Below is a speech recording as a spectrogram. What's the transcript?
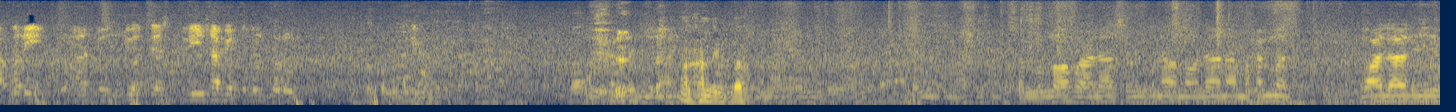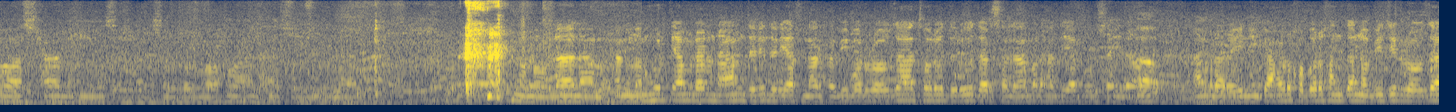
আপনি ওনার যোগ্যতে স্ত্রী হিসাবে কবুল করুন আলহামদুলিল্লাহ صلى الله على سيدنا مولانا محمد وعلى آله وأصحابه وسلم صلى الله على سيدنا মুহূর্তে আমরার নাম ধরে ধরে আপনার হাবিবর রোজা থর দরুদ আর সালামর হাদিয়া পৌঁছাই দাও। আমরার এই নিকাহর খবর খান্তা নবীজির রোজা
